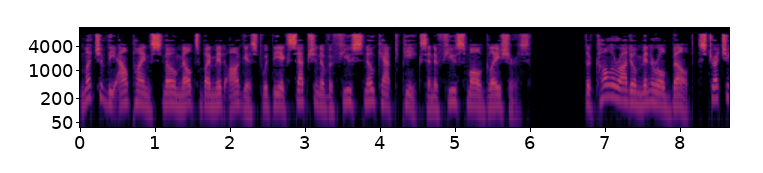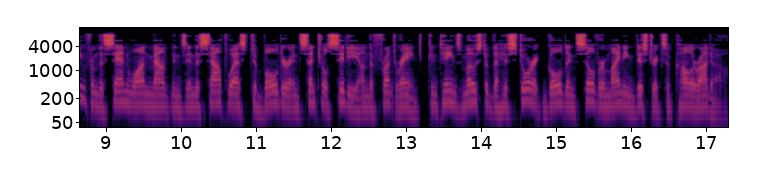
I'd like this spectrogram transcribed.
Much of the alpine snow melts by mid-August with the exception of a few snow-capped peaks and a few small glaciers. The Colorado Mineral Belt, stretching from the San Juan Mountains in the southwest to Boulder and Central City on the Front Range, contains most of the historic gold and silver mining districts of Colorado.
